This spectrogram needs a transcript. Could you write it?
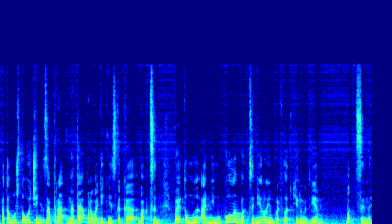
Потому что очень затратно да, проводить несколько вакцин. Поэтому мы одним уколом вакцинируем, профилактируем две вакцины.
